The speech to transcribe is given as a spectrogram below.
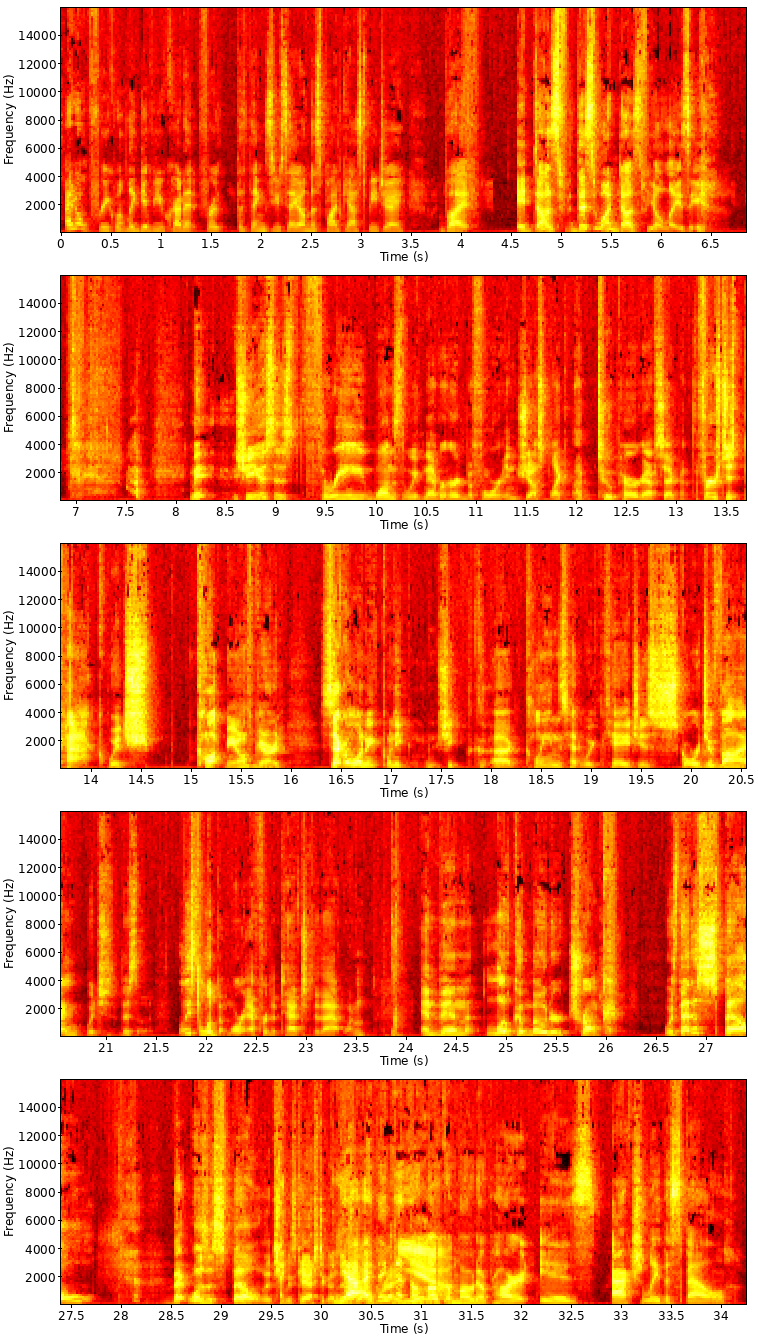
I don't frequently give you credit for the things you say on this podcast, BJ, but it does. This one does feel lazy. I mean, she uses three ones that we've never heard before in just like a two paragraph segment. The first is pack, which caught me off guard. Second one, when he she uh, cleans Hedwig Cage, is scourgify, which there's at least a little bit more effort attached to that one. And then locomotor trunk. Was that a spell? That was a spell that she was casting on the Yeah, trunk, I think right? that the Yeah. locomotor part is actually the spell.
